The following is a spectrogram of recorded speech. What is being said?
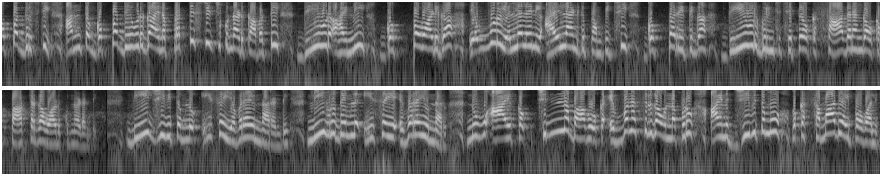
గొప్ప దృష్టి అంత గొప్ప దేవుడుగా ఆయన ప్రతిష్ఠించుకున్నాడు కాబట్టి దేవుడు ఆయన్ని గొప్పవాడిగా ఎవ్వరు వెళ్ళలేని ఐలాండ్కి పంపించి గొప్ప రీతిగా దేవుడి గురించి చెప్పే ఒక సాధనంగా ఒక పాత్రగా వాడుకున్నాడండి. నీ జీవితంలో ఏసై ఎవరై ఉన్నారండి? నీ హృదయంలో ఏసై ఎవరై ఉన్నారు? నువ్వు ఆ యొక్క చిన్న బాబు ఒక యవ్వనస్తులుగా ఉన్నప్పుడు ఆయన జీవితము ఒక సమాధి అయిపోవాలి.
